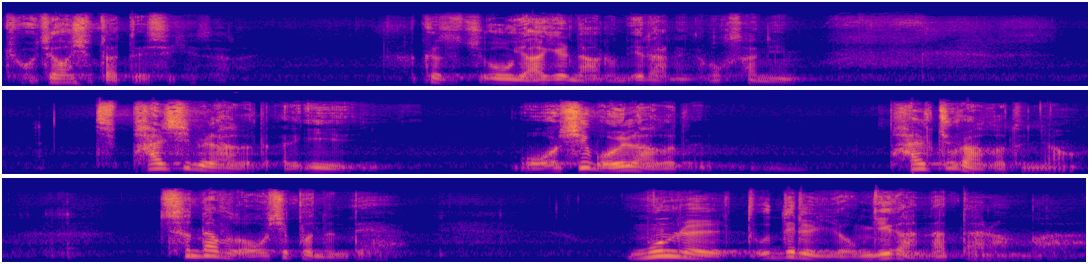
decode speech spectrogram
교제하고 싶다 뜻이잖아요. 그래서 쭉 이야기를 나누는 이라는 거 목사님. 80일 하거든. 이 55일 하거든. 8줄 하거든요. 첫날부터 오고 싶었는데 문을 두드릴 용기가 안 났다는 거야.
